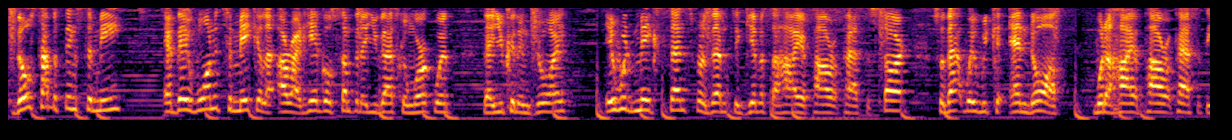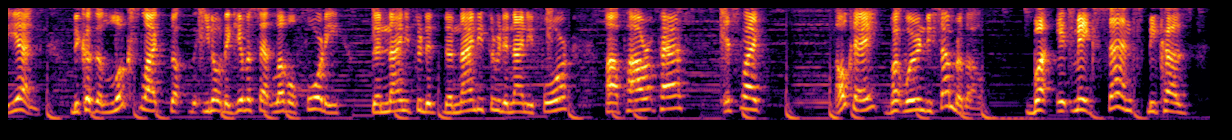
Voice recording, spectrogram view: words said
Those type of things to me, if they wanted to make it like, all right, here goes something that you guys can work with, that you can enjoy, it would make sense for them to give us a higher power pass to start, so that way we could end off with a higher power pass at the end. Because it looks like the you know they give us at level 40 the 93 to the 93 to 94 uh, power pass. It's like okay, but we're in December though. But it makes sense because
